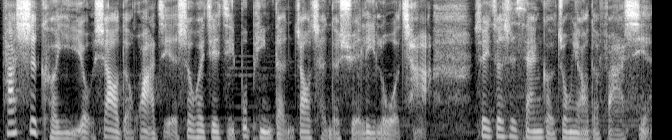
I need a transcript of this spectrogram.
它是可以有效的化解社会阶级不平等造成的学历落差。所以这是三个重要的发现。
